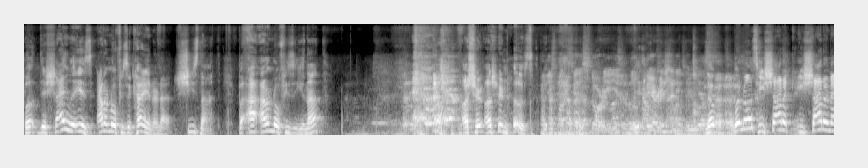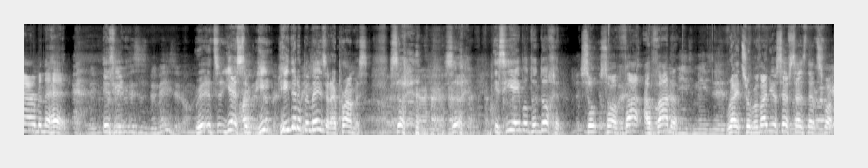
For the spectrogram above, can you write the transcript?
But the shaila is, I don't know if he's a Kayan or not. She's not. But I, I don't know if he's he's not. Usher Usher knows. Just want to say the story. You look buried. No, but no, he shot a he shot an Arab in the head. Is he? This is Bemazed only. It's yes, he he did it b'mezid, I promise. So, so is he able to duchen? So so Avada. Right, so Ravad Yosef says that's fine.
